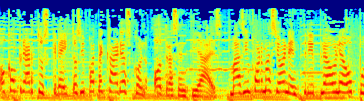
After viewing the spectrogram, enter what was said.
o comprar tus créditos hipotecarios con otras entidades. Más información en www.fna.gov.co.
